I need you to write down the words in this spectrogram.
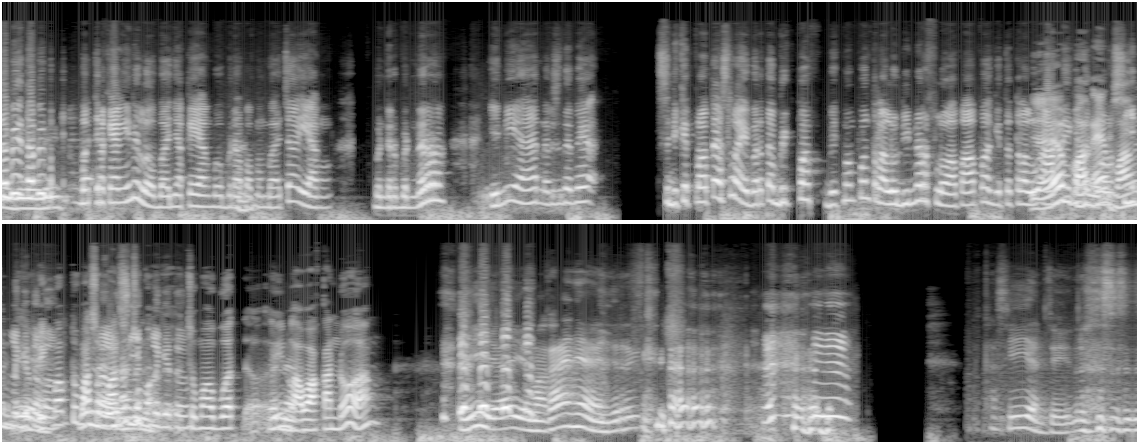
tapi tapi banyak- banyak yang ini loh, banyak yang beberapa pembaca yang bener-bener ini ya, maksudnya sedikit protes lah ibaratnya Big Mom, Big Mom pun terlalu di nerf loh apa-apa gitu, terlalu ya aneh emang gitu, emang simple Big gitu loh. Mom tuh mana cuma gitu. cuma buat uh, ini lawakan doang. iya, iya makanya anjir. Kasian sih. Terus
